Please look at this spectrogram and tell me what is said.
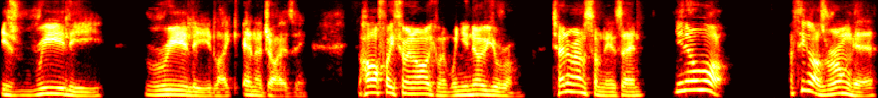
is really, really like energizing. Halfway through an argument, when you know you're wrong, turn around to somebody and saying, "You know what? I think I was wrong here." It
